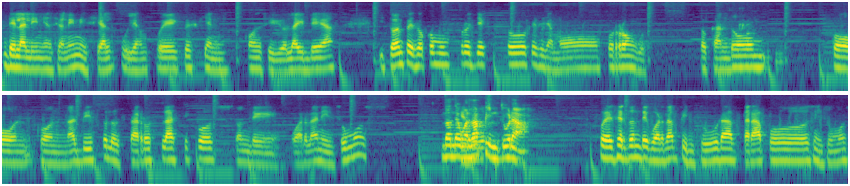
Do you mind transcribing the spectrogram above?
de la alineación inicial. Julián fue pues quien concibió la idea y todo empezó como un proyecto que se llamó Porrongo, tocando con, con, ¿has visto los tarros plásticos donde guardan insumos? Donde guardan pintura. Puede ser donde guardan pintura, trapos, insumos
